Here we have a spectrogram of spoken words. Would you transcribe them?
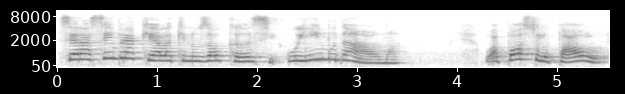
será sempre aquela que nos alcance o imo da alma o apóstolo Paulo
